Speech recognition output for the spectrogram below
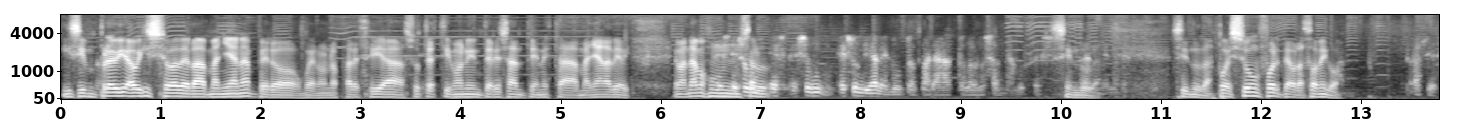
y sin previo aviso de la mañana, pero bueno, nos parecía su testimonio interesante en esta mañana de hoy. Le mandamos un saludo. Es, un, es un día de luto para todos los andaluces. Sin duda, sin duda. Pues un fuerte abrazo, amigo. Gracias.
